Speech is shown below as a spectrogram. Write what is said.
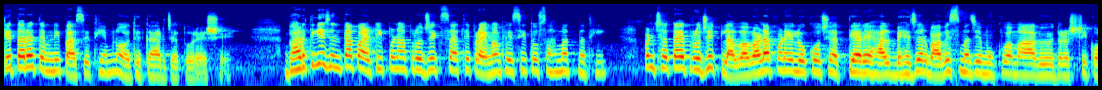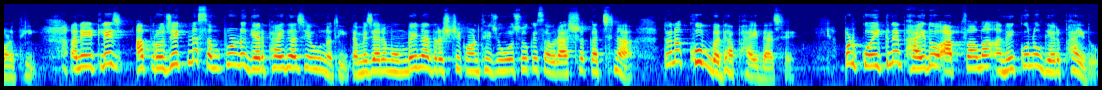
કે તરત એમની પાસેથી એમનો અધિકાર જતો રહેશે. ભારતીય જનતા પાર્ટી પણ આ પ્રોજેક્ટ સાથે પ્રાઇમા ફેસી તો સહમત નથી. પણ છતાંય પ્રોજેક્ટ લાવવાવાળા પણ એ લોકો છે. અત્યારે હાલ બે હજાર બાવીસમાં જે મૂકવામાં આવ્યો એ દ્રષ્ટિકોણથી. અને એટલે જ આ પ્રોજેક્ટના સંપૂર્ણ ગેરફાયદા છે એવું નથી. તમે જ્યારે મુંબઈના દ્રષ્ટિકોણથી જુઓ છો કે સૌરાષ્ટ્ર કચ્છના, તો એના ખૂબ બધા ફાયદા છે. પણ કોઈકને ફાયદો આપવામાં અનેકોનો ગેરફાયદો.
